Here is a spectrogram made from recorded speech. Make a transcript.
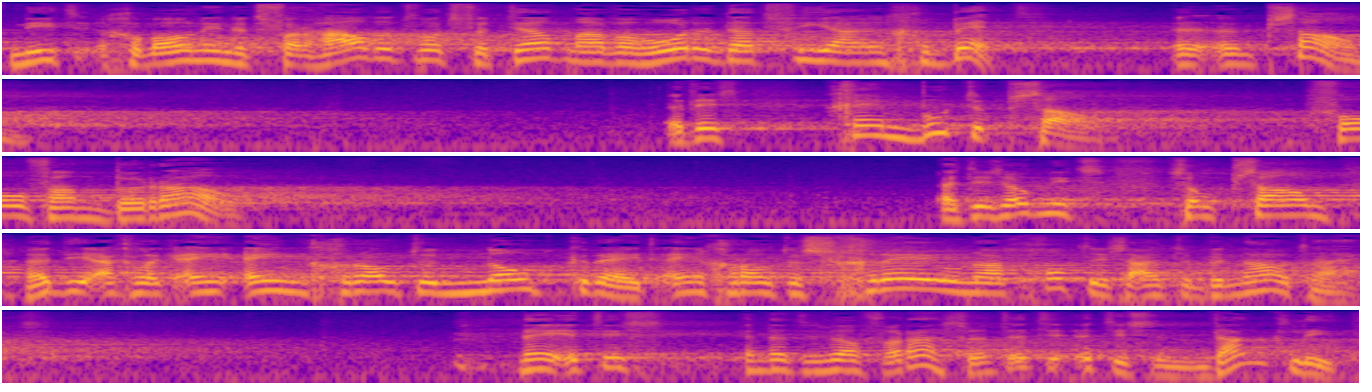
niet gewoon in het verhaal dat wordt verteld, maar we horen dat via een gebed, een, een psalm. Het is geen boetepsalm, vol van berouw. Het is ook niet zo'n psalm die eigenlijk één grote noodkreet, één grote schreeuw naar God is uit de benauwdheid. Nee, het is, en dat is wel verrassend, het, het is een danklied.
